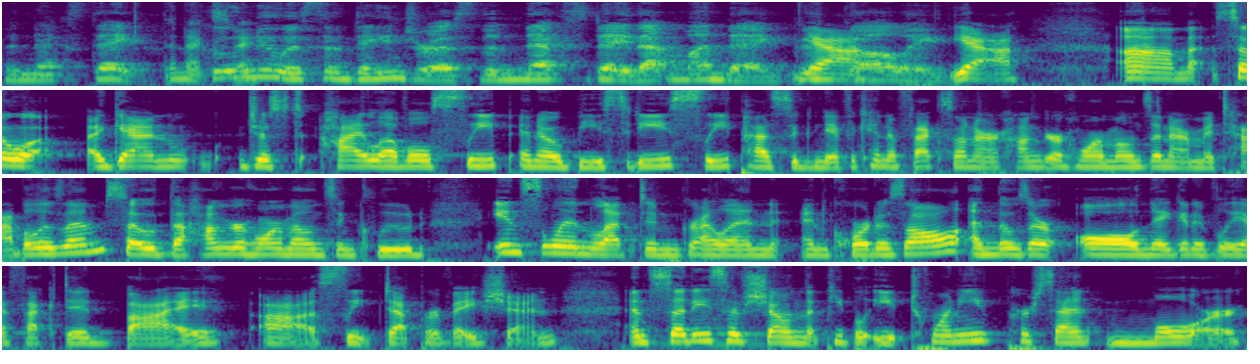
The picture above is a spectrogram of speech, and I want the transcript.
The next day. The next Who day. knew it's so dangerous? The next day, that Monday. Good yeah. golly. Yeah. Um, so again, just high level sleep and obesity. Sleep has significant effects on our hunger hormones and our metabolism. So the hunger hormones include insulin, leptin, ghrelin, and cortisol, and those are all negatively affected by uh, sleep deprivation. And studies have shown that people eat 20% more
